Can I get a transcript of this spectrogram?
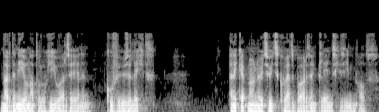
naar de neonatologie, waar zij in een couveuse ligt. En ik heb nog nooit zoiets kwetsbaars en kleins gezien als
